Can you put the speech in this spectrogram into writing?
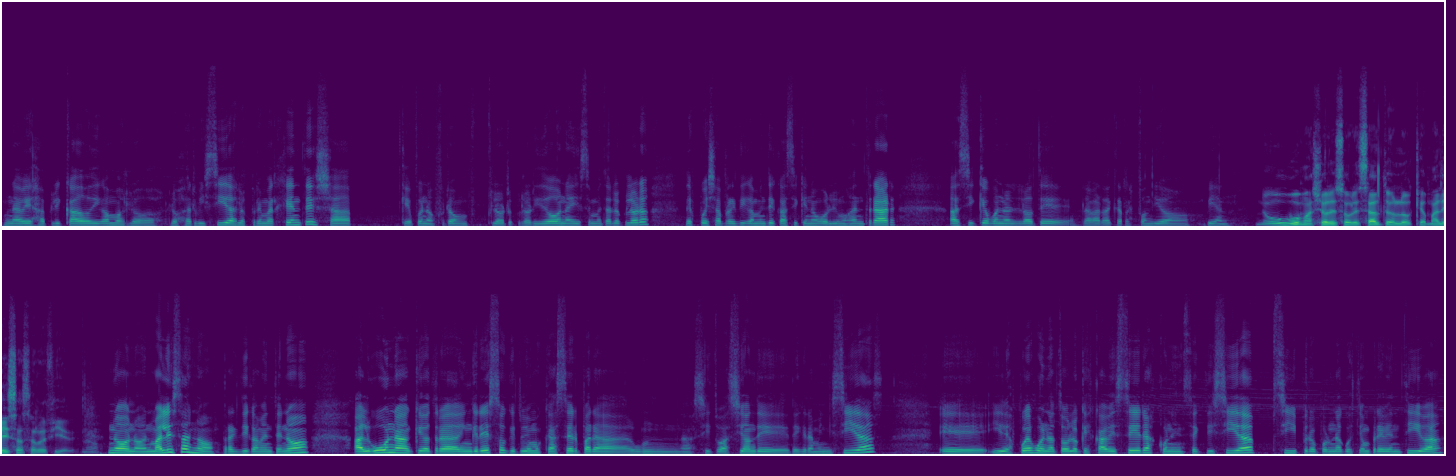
una vez aplicados digamos, los, herbicidas, los preemergentes, ya que bueno, fueron cloridona y ese metalocloro, después ya prácticamente casi que no volvimos a entrar, así que bueno, el lote la verdad que respondió bien. No hubo mayores sobresaltos en lo que a malezas se refiere, ¿no? No, no, en malezas no, prácticamente no. Alguna que otra ingreso que tuvimos que hacer para alguna situación de, graminicidas, eh, y después, bueno, todo lo que es cabeceras con insecticida, sí, pero por una cuestión preventiva,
